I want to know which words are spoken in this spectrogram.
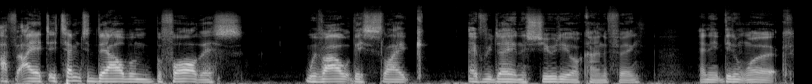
I've, I attempted the album before this without this like every day in the studio kind of thing. And it didn't work,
